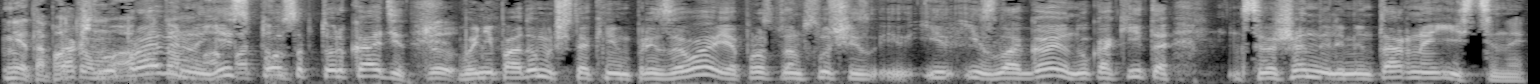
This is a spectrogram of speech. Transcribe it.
нет, а потом, так что а правильно, потом, есть а потом... способ только один. Вы не подумайте, что я к ним призываю, я просто в этом случае излагаю ну, какие-то совершенно элементарные истины.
